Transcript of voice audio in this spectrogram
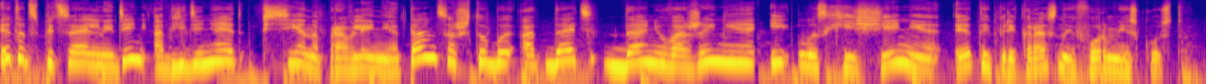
Этот специальный день объединяет все направления танца, чтобы отдать дань уважения и восхищения этой прекрасной форме искусства –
